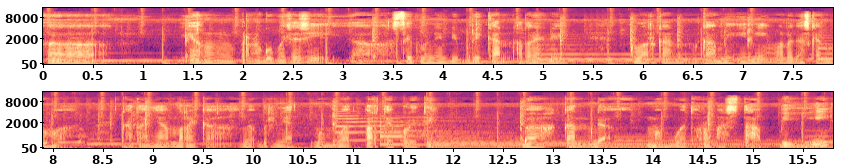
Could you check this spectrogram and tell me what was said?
Uh, yang pernah gue baca sih uh, statement yang diberikan atau yang dikeluarkan kami ini menegaskan bahwa katanya mereka nggak berniat membuat partai politik. Bahkan nggak membuat ormas. Tapi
